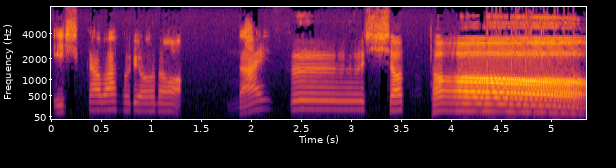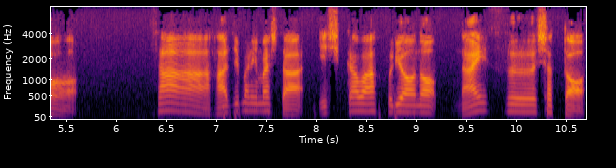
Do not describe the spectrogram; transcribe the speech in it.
石川不良のナイスショットさあ、始まりました。石川不良のナイスショット。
